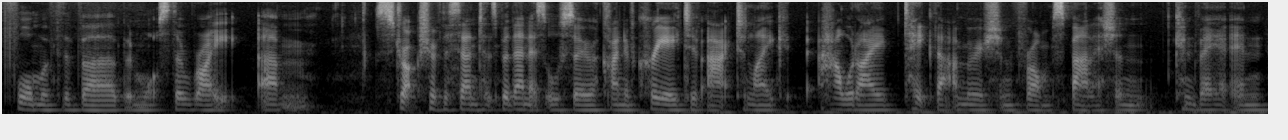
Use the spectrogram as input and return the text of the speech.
form of the verb and what's the right um, structure of the sentence, but then it's also a kind of creative act and like how would I take that emotion from Spanish and convey it in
